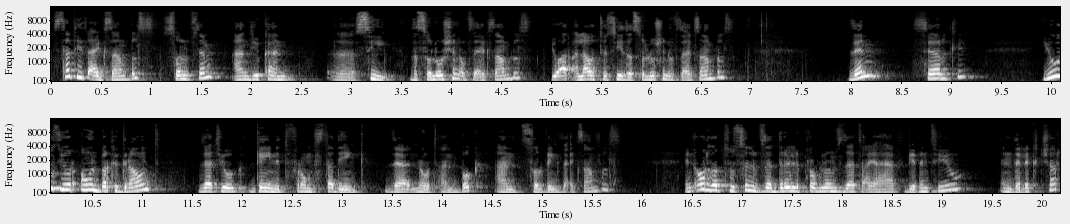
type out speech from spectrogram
Study the examples, solve them, and you can uh, see the solution of the examples. You are allowed to see the solution of the examples. Then, thirdly, use your own background that you gained from studying the note and book and solving the examples in order to solve the drill problems that I have given to you in the lecture.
